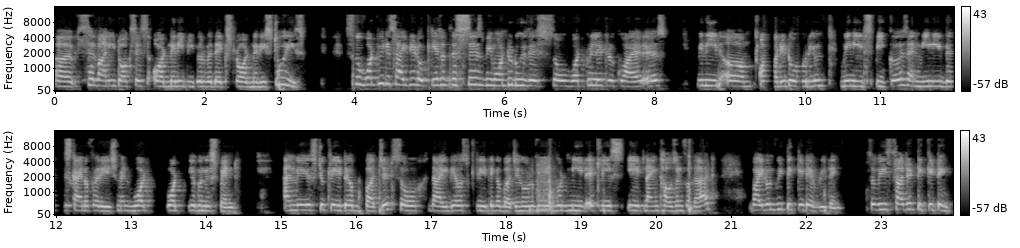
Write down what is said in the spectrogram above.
uh, Sarvani talks as ordinary people with extraordinary stories. So what we decided, okay, so this is we want to do this. So what will it require is we need um auditorium, we need speakers, and we need this kind of arrangement. What what you're going to spend, and we used to create a budget. So the idea was creating a budget. We would need at least eight nine thousand for that. Why don't we ticket everything? So we started ticketing.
